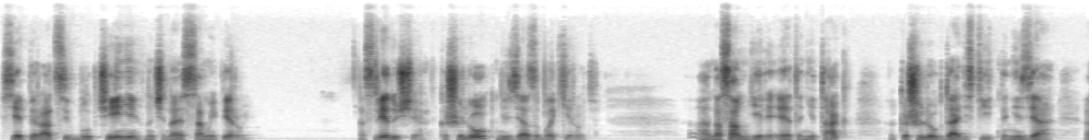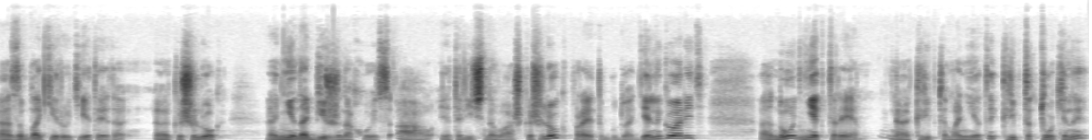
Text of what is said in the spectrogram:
все операции в блокчейне, начиная с самой первой. А следующее. Кошелек нельзя заблокировать. А на самом деле это не так. Кошелек, да, действительно нельзя а, заблокировать. И это, это э, кошелек не на бирже находится, а это лично ваш кошелек. Про это буду отдельно говорить. Но некоторые криптомонеты, криптотокены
